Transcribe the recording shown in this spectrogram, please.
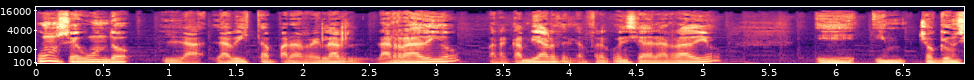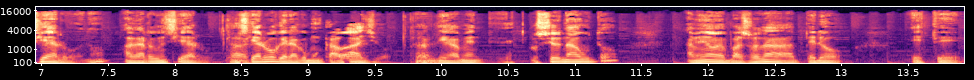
un segundo la, la vista para arreglar la radio, para cambiar de la frecuencia de la radio y, choqué un ciervo, ¿no? Agarré un ciervo. Un ciervo que era como un caballo, prácticamente. Destrocé un auto, a mí no me pasó nada, pero este,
